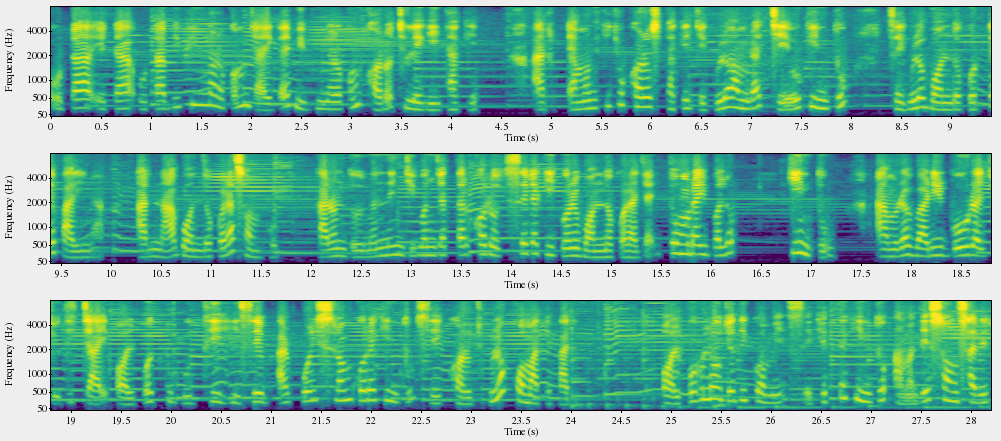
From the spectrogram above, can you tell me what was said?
ওটা এটা, ওটা বিভিন্ন রকম জায়গায় বিভিন্ন রকম খরচ লেগেই থাকে। আর এমন কিছু খরচ থাকে যেগুলো আমরা চেয়েও কিন্তু সেগুলো বন্ধ করতে পারি না। আর না বন্ধ করা সম্ভব। কারণ দৈনন্দিন জীবনযাত্রার খরচ সেটা কি করে বন্ধ করা যায়? তোমরাই বলো। কিন্তু আমরা বাড়ির বউরা যদি চাই অল্প একটু বুদ্ধি, হিসেব আর পরিশ্রম করে কিন্তু সেই খরচগুলো কমাতে পারি। অল্প হলেও যদি কমে, সেক্ষেত্রে কিন্তু আমাদের সংসারের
